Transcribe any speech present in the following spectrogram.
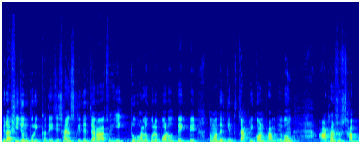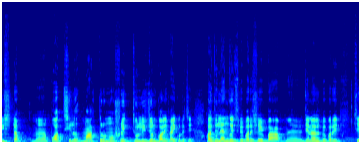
বিরাশি জন পরীক্ষা দিয়েছে। সংস্কৃতের যারা আছো, একটু ভালো করে পড়ো, দেখবে তোমাদের কিন্তু চাকরি কনফার্ম এবং আঠারোশো ছাব্বিশটা পদ ছিল, মাত্র নশো একচল্লিশ জন কোয়ালিফাই করেছে। হয়তো ল্যাঙ্গুয়েজ পেপারে সে বা জেনারেল পেপারে সে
